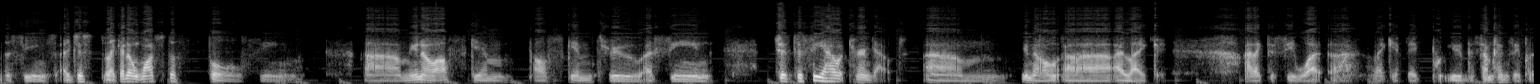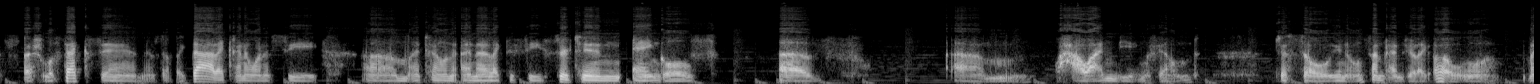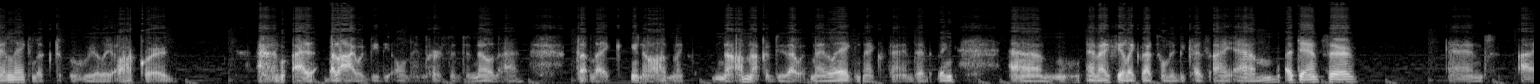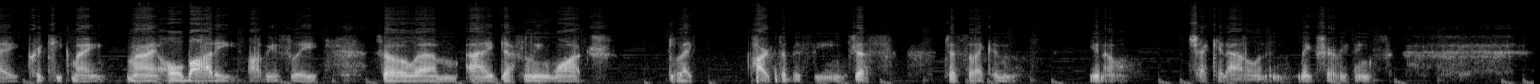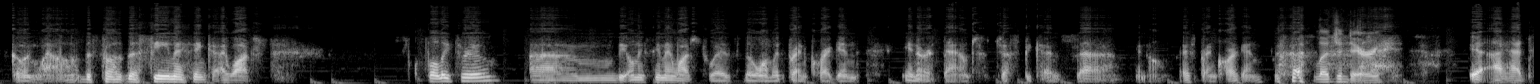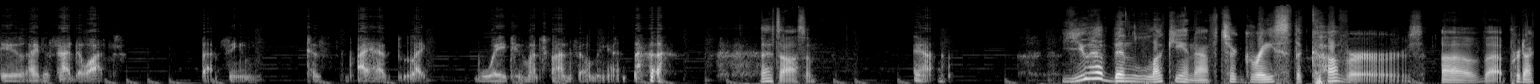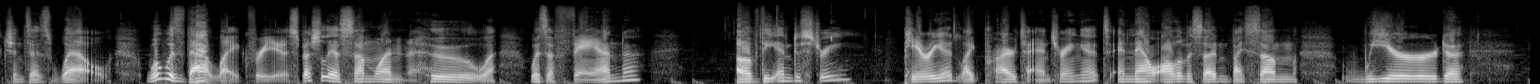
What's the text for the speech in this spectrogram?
the scenes. I just like I don't watch the full scene. Um, you know, I'll skim, I'll skim through a scene just to see how it turned out. Um, you know, uh, I like, I like to see what, uh, like if they put. Sometimes they put special effects in and stuff like that. I kind of want to see. Um, I tone, and I like to see certain angles of um, how I'm being filmed. Just so, you know, sometimes you're like, oh, my leg looked really awkward. I, but I would be the only person to know that. But like, you know, I'm like, no, I'm not going to do that with my leg next time type of thing. Um, and I feel like that's only because I am a dancer and I critique my, my whole body, obviously. So um, I definitely watch like parts of the scene just just so I can, you know, check it out and make sure everything's going well. The the scene I think I watched fully through. Um, the only scene I watched was the one with Brent Corrigan in Earthbound, just because uh, you know it's Brent Corrigan. legendary yeah, I had to. I just had to watch that scene because I had like way too much fun filming it. that's awesome yeah. You have been lucky enough to grace the covers of uh, productions as well. What was that like for you, especially as someone who was a fan of the industry, period, like prior to entering it, and now all of a sudden, by some weird,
